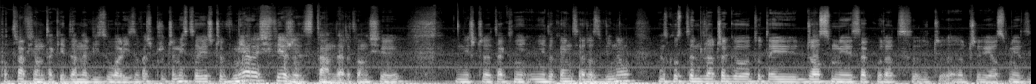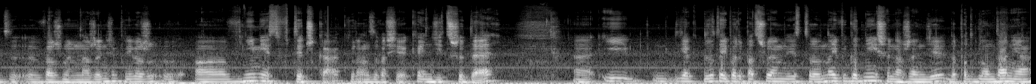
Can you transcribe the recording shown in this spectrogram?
potrafią takie dane wizualizować, przy czym jest to jeszcze w miarę świeży standard. On się jeszcze tak nie, nie do końca rozwinął. W związku z tym, dlaczego tutaj JOSM jest akurat, czy, JOSM jest ważnym narzędziem, ponieważ w nim jest wtyczka, która nazywa się Kenji 3D. E, I jak do tej pory patrzyłem, jest to najwygodniejsze narzędzie do podglądania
